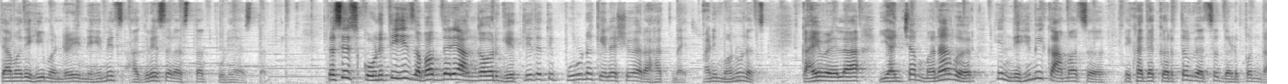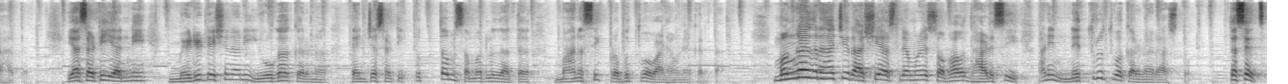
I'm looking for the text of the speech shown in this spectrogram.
त्यामध्ये ही मंडळी नेहमीच अग्रेसर असतात पुढे असतात. तसेच कोणतीही जबाबदारी अंगावर घेतली तर ती पूर्ण केल्याशिवाय राहत नाही. आणि म्हणूनच काही वेळेला यांच्या मनावर हे नेहमी कामाचं एखाद्या कर्तव्याचं दडपण राहतं. यासाठी यांनी मेडिटेशन आणि योगा करणं त्यांच्यासाठी उत्तम समजलं जातं मानसिक प्रभुत्व वाढवण्याकरता. मंगळ ग्रहाची राशी असल्यामुळे स्वभाव धाडसी आणि नेतृत्व करणारा असतो. तसेच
